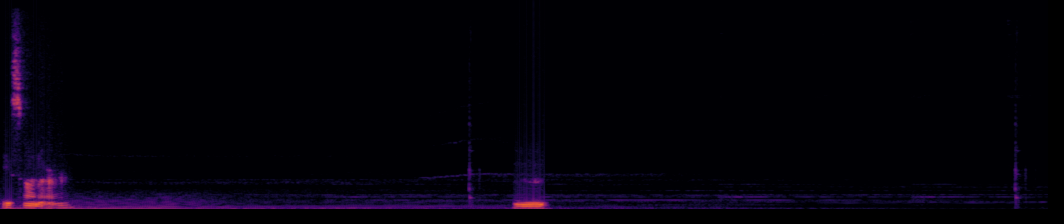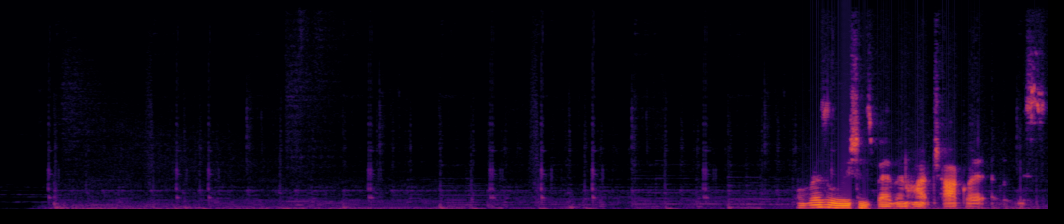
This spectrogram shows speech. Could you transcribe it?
Peace on Earth. Resolution's better than hot chocolate, at least.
